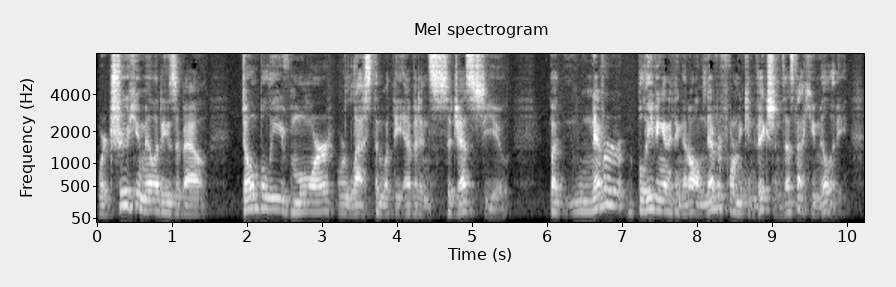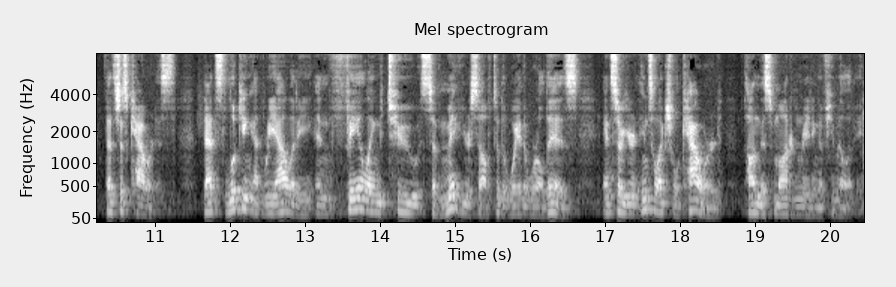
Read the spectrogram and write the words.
Where true humility is about don't believe more or less than what the evidence suggests to you, but never believing anything at all, never forming convictions. That's not humility. That's just cowardice. That's looking at reality and failing to submit yourself to the way the world is. And so you're an intellectual coward on this modern reading of humility.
